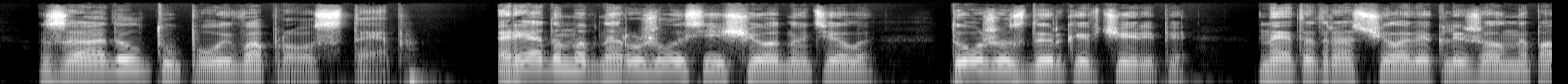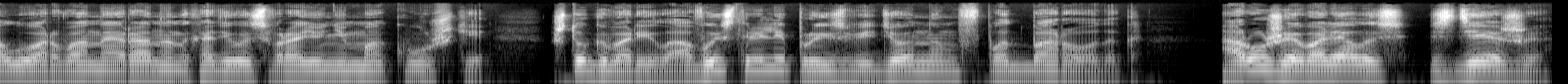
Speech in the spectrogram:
— задал тупой вопрос Степ. Рядом обнаружилось еще одно тело, тоже с дыркой в черепе. На этот раз человек лежал на полу, а рваная рана находилась в районе макушки, что говорило о выстреле, произведенном в подбородок. Оружие валялось здесь же,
